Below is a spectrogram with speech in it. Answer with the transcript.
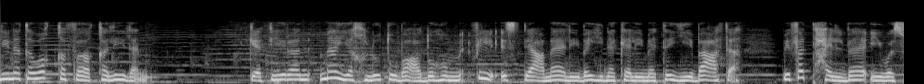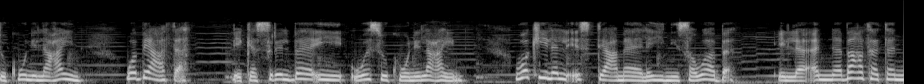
لنتوقف قليلا. كثيرا ما يخلط بعضهم في الاستعمال بين كلمتي بعثة بفتح الباء وسكون العين وبعثة بكسر الباء وسكون العين. وكلا الاستعمالين صواب إلا أن بعثة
